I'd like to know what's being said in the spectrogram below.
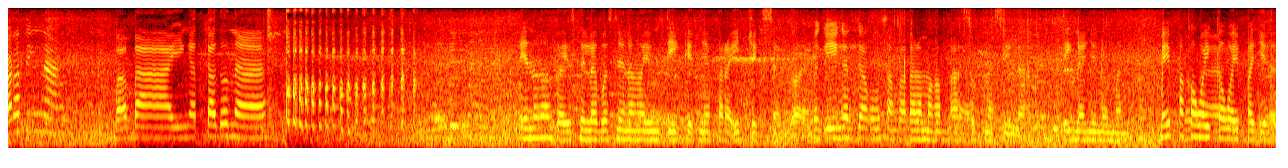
Parating na. Bye-bye! Ingat ka doon ah! Ayun na nga guys, nilabas niya na nga yung ticket niya para i-check sa guard. Nag-iingat ka kung saan ka para makapasok na sila. Tingnan niyo naman. May pakaway-kaway pa dyan.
